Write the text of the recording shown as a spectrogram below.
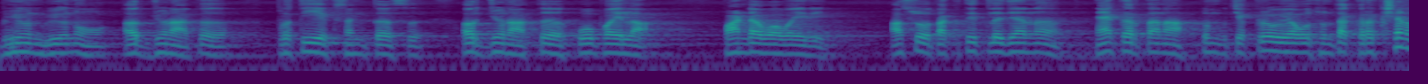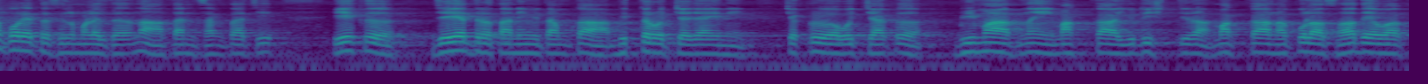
भिवन भिवन अर्जुनाक प्रती एक संगतस अर्जुनाक कोप आयला पांडवा वयरी आसो ताका तितले जेन्ना हें करताना तुमकां चक्रव्या वचून ताका रक्षण करूं येता आसलें म्हणलें तेन्ना ताणें सांगता की एक जयद्रथा निमित आमकां भितर वच्चें जाय न्ही चक्रव्यूह वच्चाक भिमाक न्हय मक्का युधिश्टिरा मक्का नकुला सहदेवाक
